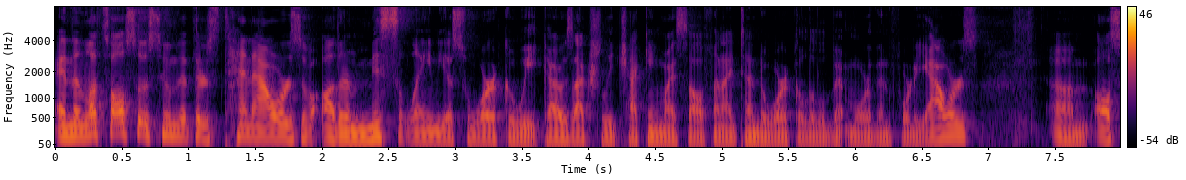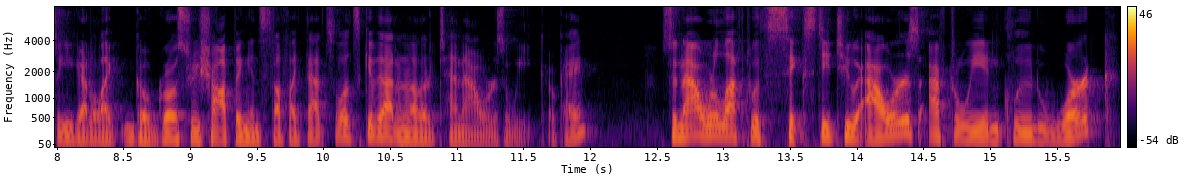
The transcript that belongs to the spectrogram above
And then let's also assume that there's 10 hours of other miscellaneous work a week. I was actually checking myself and I tend to work a little bit more than 40 hours. Um, also, you got to like go grocery shopping and stuff like that. So let's give that another 10 hours a week, okay? So now we're left with 62 hours after we include work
